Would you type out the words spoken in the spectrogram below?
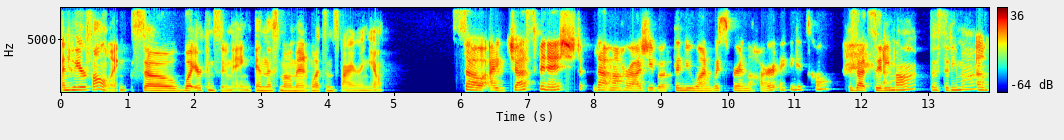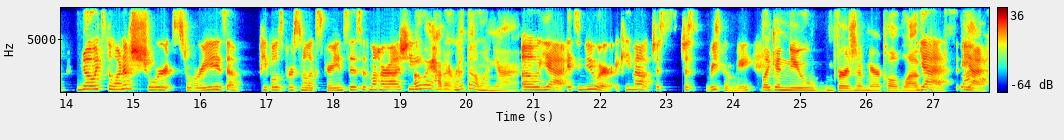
and who you're following. So, what you're consuming in this moment, what's inspiring you. So, I just finished that Maharajji book, the new one, Whisper in the Heart, I think it's called. Is that Siddhi Ma? The Siddhi Ma? Um, no, it's the one of short stories of people's personal experiences with Maharajji. Oh, I haven't read that one yet. Oh yeah, it's newer. It came out just just recently. Like a new version of Miracle of Love. Yes. Wow. Yes.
